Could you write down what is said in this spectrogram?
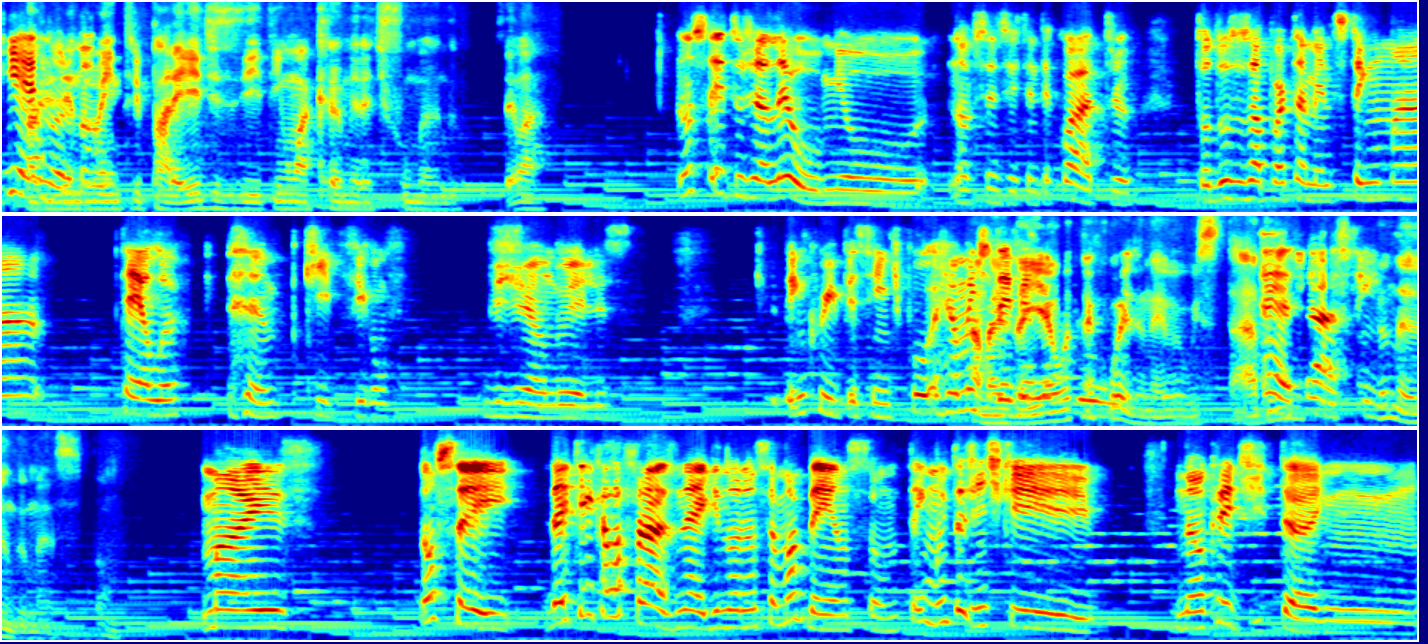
Que é tá vivendo normal. entre paredes e tem uma câmera te filmando. Sei lá. Não sei, tu já leu 1984? Todos os apartamentos têm uma tela que ficam vigiando eles. Bem creepy, assim. Tipo, realmente Ah, mas devia- aí é outra coisa, né? O Estado É, tá, sim. funcionando, mas. Bom, Mas. Não sei. Daí tem aquela frase, né? Ignorância é uma benção. Tem muita gente que não acredita em.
